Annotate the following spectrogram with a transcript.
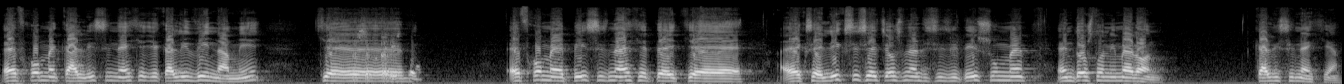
Εύχομαι καλή συνέχεια και καλή δύναμη. Και εύχομαι επίσης να έχετε και εξελίξεις έτσι ώστε να τις συζητήσουμε εντός των ημερών. Καλή συνέχεια.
